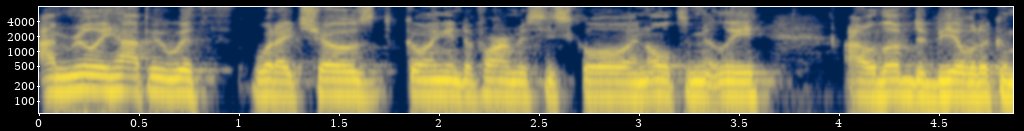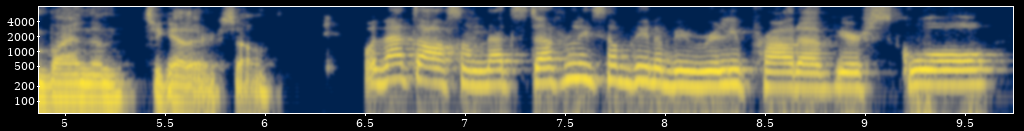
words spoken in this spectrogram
I'm really happy with what I chose going into pharmacy school, and ultimately, I would love to be able to combine them together. So, well, that's awesome. That's definitely something to be really proud of. Your school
